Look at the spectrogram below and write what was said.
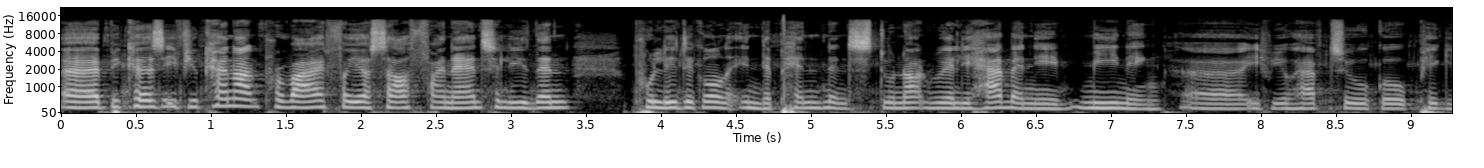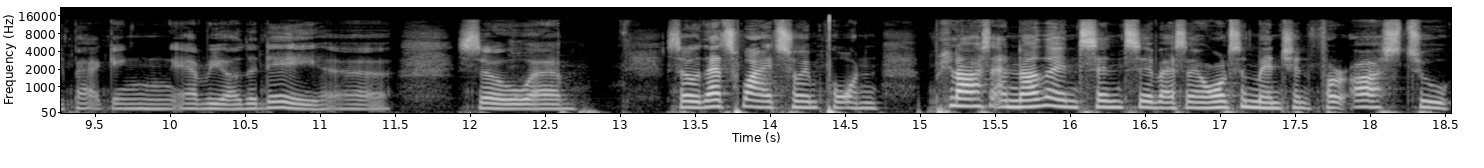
Uh, because if you cannot provide for yourself financially, then political independence do not really have any meaning uh, if you have to go piggybacking every other day. Uh, so, um, so that's why it's so important. Plus, another incentive, as I also mentioned, for us to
